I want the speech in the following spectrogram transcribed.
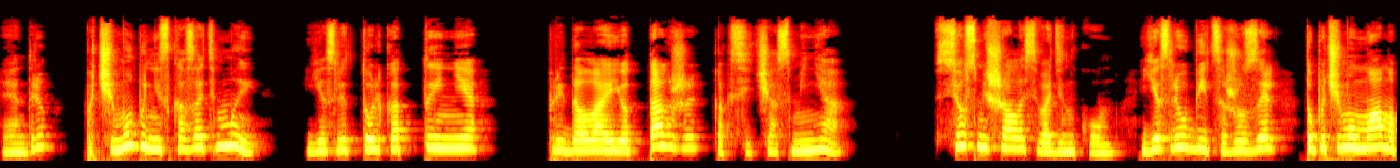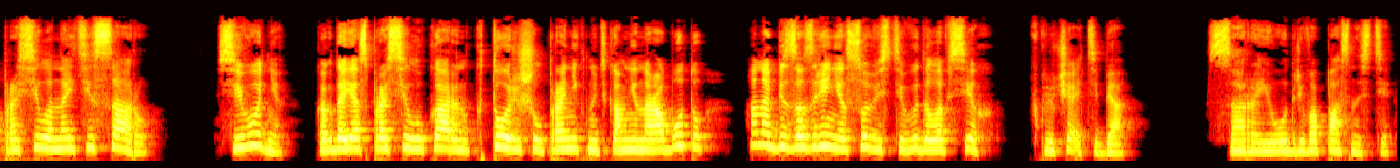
«Эндрю, почему бы не сказать «мы», если только ты не...» предала ее так же, как сейчас меня. Все смешалось в один ком. Если убийца Жозель, то почему мама просила найти Сару? Сегодня, когда я спросил у Карен, кто решил проникнуть ко мне на работу, она без зазрения совести выдала всех, включая тебя. Сара и Одри в опасности.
